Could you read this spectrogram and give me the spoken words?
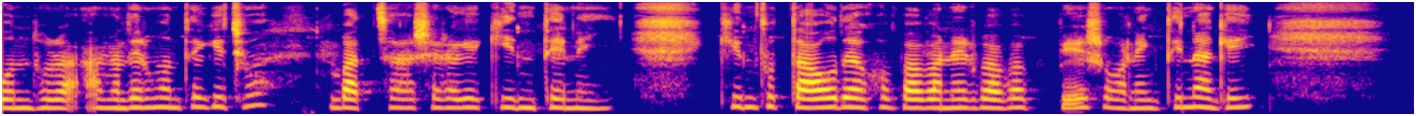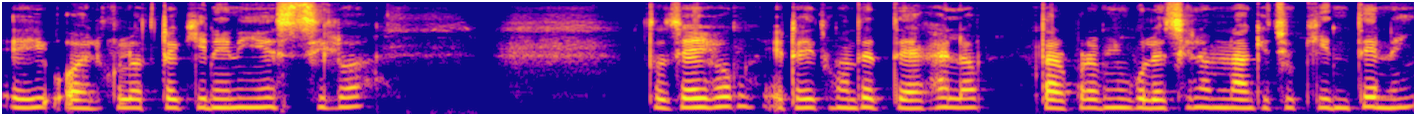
বন্ধুরা, আমাদের মধ্যে কিছু বাচ্চা আসার আগে কিনতে নেই। কিন্তু তাও দেখো, বাবানের বাবা বেশ অনেক দিন আগেই এই অয়েল ক্লথটা কিনে নিয়ে এসেছিল। তো যাই হোক, এটাই তোমাদের দেখালাম। তারপর আমি বলেছিলাম, না, কিছু কিনতে নেই।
